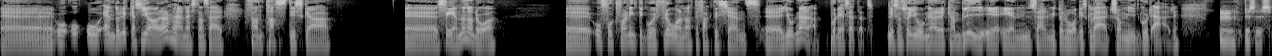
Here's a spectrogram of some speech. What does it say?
Eh, och, och, och ändå lyckas göra de här nästan så här fantastiska eh, scenerna då. Eh, och fortfarande inte gå ifrån att det faktiskt känns eh, jordnära på det sättet. Liksom så jordnära det kan bli i, i en så mytologisk värld som Midgård är. Mm, precis.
